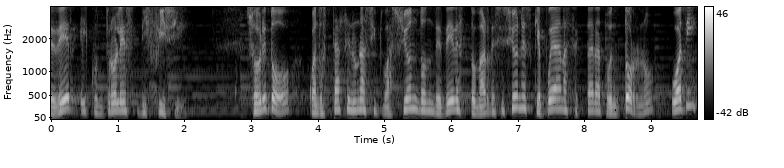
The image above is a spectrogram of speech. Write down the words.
Ceder el control es difícil, sobre todo cuando estás en una situación donde debes tomar decisiones que puedan afectar a tu entorno o a ti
